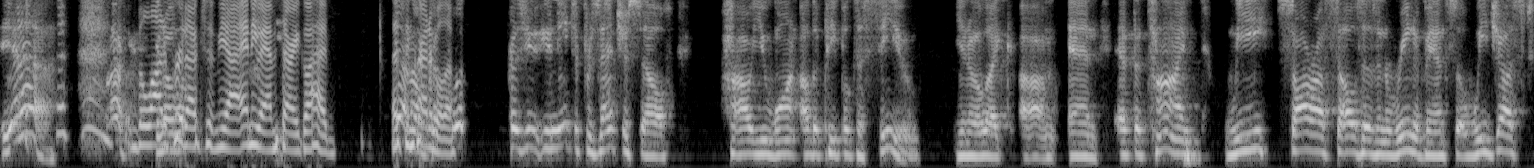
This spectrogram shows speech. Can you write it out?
Yeah. A lot you of production. Yeah. Anyway i'm sorry. Go ahead. That's yeah, incredible because no, you, you need to present yourself how you want other people to see you you know like um, and at the time we saw ourselves as an arena band so we just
